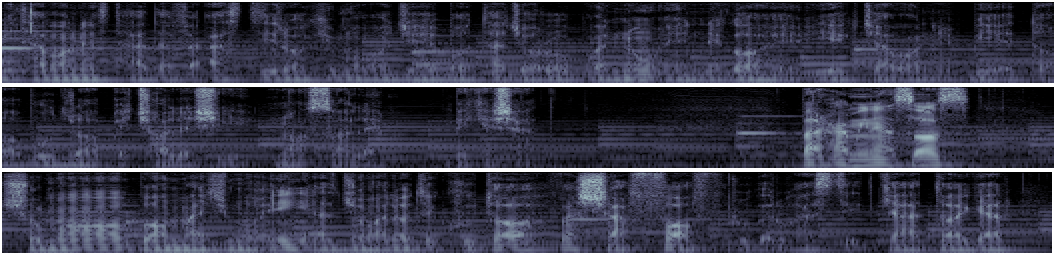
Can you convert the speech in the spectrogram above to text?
می توانست هدف اصلی را که مواجهه با تجارب و نوع نگاه یک جوان بی ادعا بود را به چالشی ناسالم بکشد. بر همین اساس شما با مجموعه ای از جملات کوتاه و شفاف روبرو هستید که حتی اگر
